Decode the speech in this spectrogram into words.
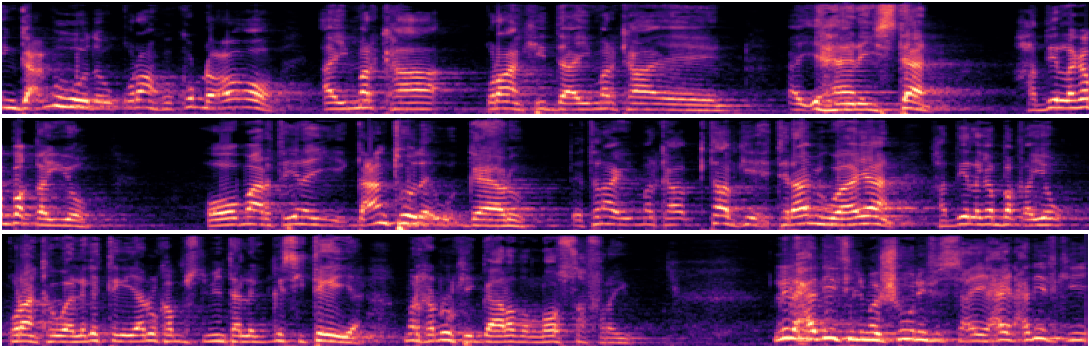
in gacmahooda uu qur'aanku ku dhaco oo ay markaa qur'aankii de ay markaa ay ihaanaystaan haddii laga baqayo oo maaratay inay gacantooda gaadho deetana ay markaa kitaabkii ixtiraami waayaan haddii laga baqayo qur'aanka waa laga tegaya dhulka muslimiinta lagaga sii tegaya marka dhulkii gaalada loo safrayo lilxadiidi اlmashhuuri fi saxiixayn xadiidkii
